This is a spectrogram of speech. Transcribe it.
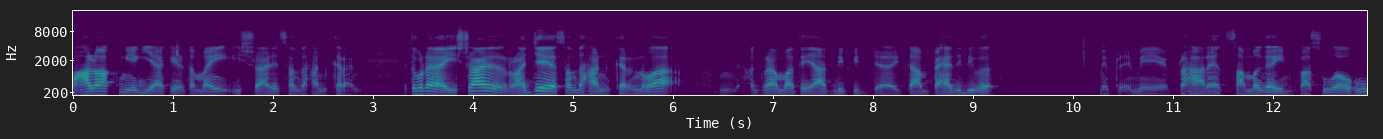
15ක් මිය ගියා කියලා තමයි ඊශ්‍රායලය සඳහන් කරන්නේ. එතකොට ඊශ්‍රායල් රජය සඳහන් කරනවා අග්‍රාමාත්‍ය යාත් ලිපිඩ් ඉතාම පැහැදිලිව මේ ප්‍රහාරයත් සමගයින් පසුව ඔහු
